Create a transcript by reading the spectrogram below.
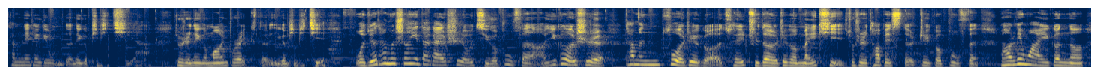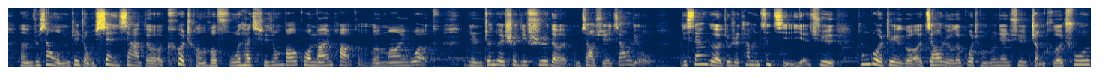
他们那天给我们的那个 PPT 哈，就是那个 Mind Break 的一个 PPT。我觉得他们生意大概是有几个部分啊，一个是他们做这个垂直的这个媒体，就是 Topics 的这个部分，然后另外一个呢，嗯，就像我们这种线下的课程和服务，它其中包括 Mind Park 和 Mind Work，嗯，针对设计师的教学交流。第三个就是他们自己也去通过这个交流的过程中间去整合出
